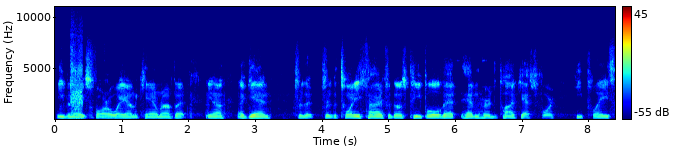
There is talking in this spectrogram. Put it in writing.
even though he's far away on the camera. But you know, again, for the for the twentieth time, for those people that haven't heard the podcast before, he plays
